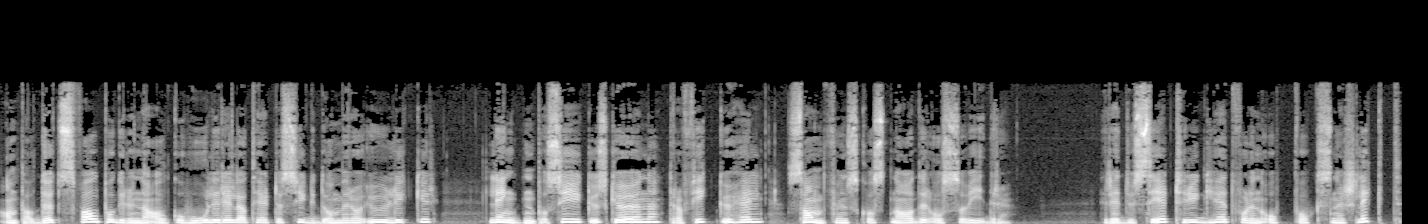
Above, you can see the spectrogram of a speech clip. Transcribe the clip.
Antall dødsfall på grunn av alkoholrelaterte sykdommer og ulykker, lengden på sykehuskøene, trafikkuhell, samfunnskostnader osv. Redusert trygghet for den oppvoksende slekt,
